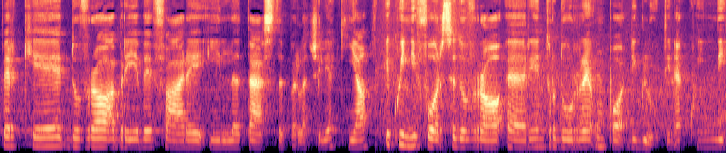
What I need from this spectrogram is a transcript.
perché dovrò a breve fare il test per la celiachia e quindi forse dovrò eh, riintrodurre un po' di glutine. Quindi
